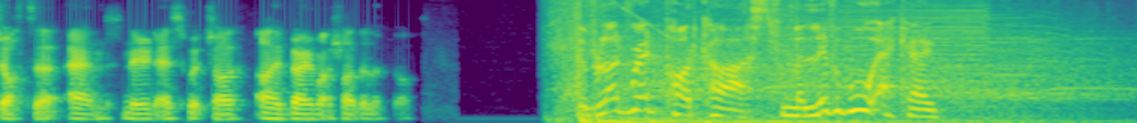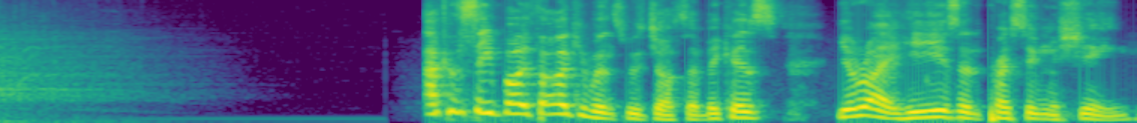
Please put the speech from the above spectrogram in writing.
Jota, and Nunez, which I, I very much like the look of. The Blood Red Podcast from the Liverpool Echo. I can see both arguments with Jota because you're right. He is a pressing machine,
